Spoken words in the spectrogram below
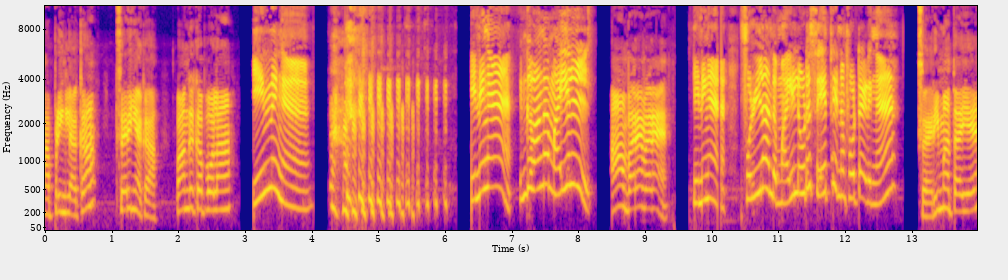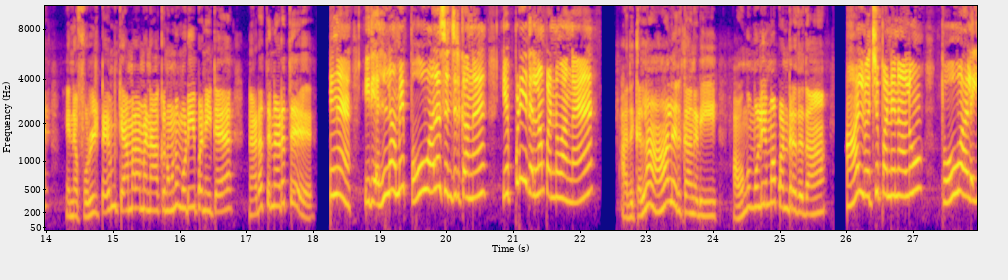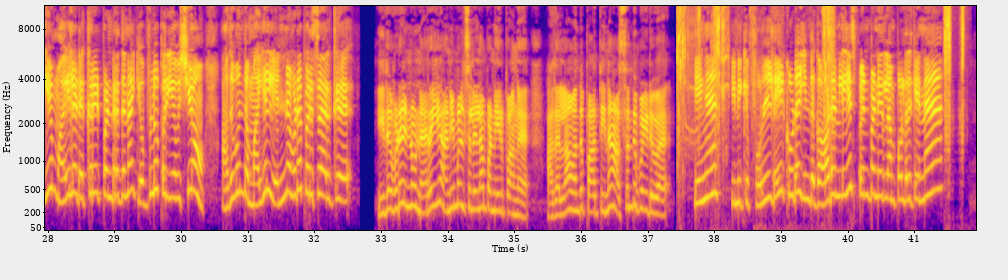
அப்படிங்களாக்கா? சரிங்க அக்கா வாங்கக்கா போலாம். என்னங்க? என்னங்க? இங்க வாங்க மயில். ஆ வரேன் வரேன். என்னங்க? ஃபுல்லா அந்த மயிலோட சேர்த்து என்ன போட்டோ எடுங்க. சரிம்மா தாயே. என்ன ஃபுல் டைம் கேமராமேன் ஆக்கணும்னு முடிவு பண்ணிட்டேன் நடத்து நடத்து. ஏங்க இது எல்லாமே பூவால செஞ்சிருக்காங்க. எப்படி இதெல்லாம் பண்ணுவாங்க? அதுக்கெல்லாம் ஆள் இருக்காங்கடி. அவங்க மூலியமா பண்றதுதான். ஆள் வச்சு பண்ணினாலும் பூவாலேயே மயிலை டெக்கரேட் பண்றதுன்னா எவ்வளவு பெரிய விஷயம்? அதுவும் இந்த மயில் என்ன விட பெருசா இருக்கு. இதை விட இன்னும் நிறைய அனிமல்ஸ் எல்லாம் பண்ணியிருப்பாங்க. அதெல்லாம் வந்து பாத்தீங்கன்னா அசந்து போயிடுவ. ஏங்க இன்னைக்கு ஃபுல் டே கூட இந்த கார்டன்லயே ஸ்பெண்ட் பண்ணிடலாம் போல் இருக்கு. என்ன?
